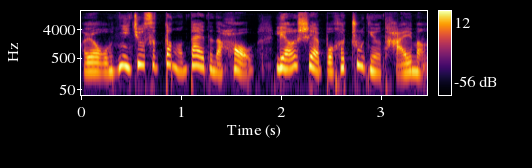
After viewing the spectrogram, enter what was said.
哎呦，你就是当代的那号梁山伯和祝英台嘛。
